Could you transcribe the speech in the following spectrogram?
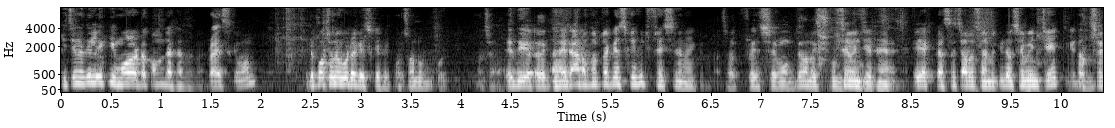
কিচেনে দিলে কি মরাটা কম দেখা যাবে? প্রাইস কেমন? এটা পঁচানব্বই টাকা স্কোয়ার ফিট পঁচানব্বই। আচ্ছা এদিকে এটা হ্যাঁ এটা আটাত্তর টাকা স্কোয়ার ফিট ফ্রেশ সিরামিক আচ্ছা ফ্রেশের মধ্যে অনেক সুন্দর। সেভেন্টি এইট হ্যাঁ। এই একটা আছে চারো সিরামিক এটা সেভেন্টি এইট এটা হচ্ছে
